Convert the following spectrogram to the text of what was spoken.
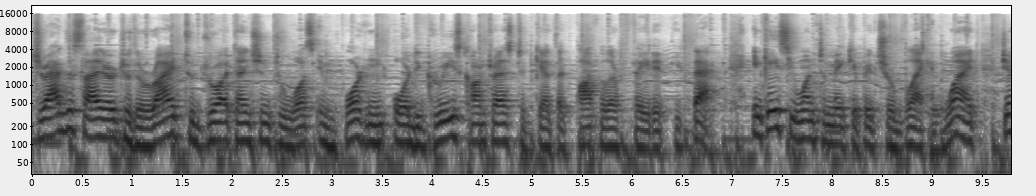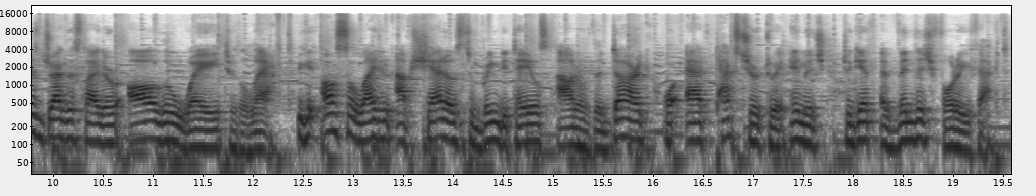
Drag the slider to the right to draw attention to what's important or decrease contrast to get that popular faded effect. In case you want to make your picture black and white, just drag the slider all the way to the left. You can also lighten up shadows to bring details out of the dark or add texture to an image to get a vintage photo effect.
